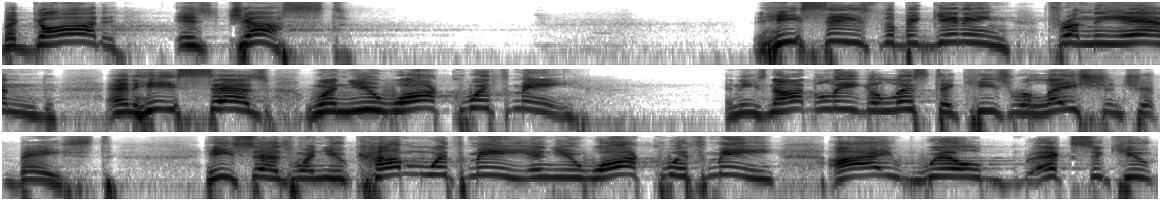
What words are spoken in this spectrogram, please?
But God is just. He sees the beginning from the end. And he says, when you walk with me, and he's not legalistic, he's relationship based. He says, when you come with me and you walk with me, I will execute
